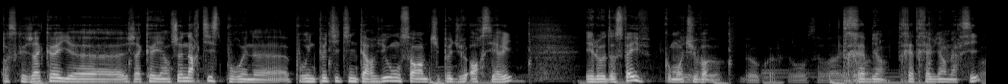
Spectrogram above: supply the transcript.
parce que j'accueille euh, j'accueille un jeune artiste pour une, euh, pour une petite interview. On sort un petit peu du hors série. Hello Dosfave, comment tu vas? Bah quoi frérot, ça va et Très bien, très très bien, merci. Ouais.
